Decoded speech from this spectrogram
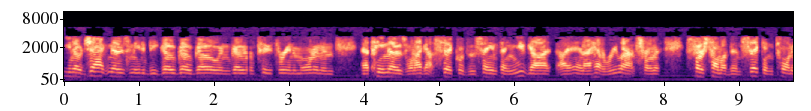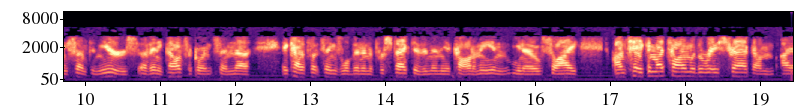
you know, Jack knows me to be go, go, go and go to two, three in the morning. And as he knows, when I got sick with the same thing you got, I, and I had a relapse from it, first time I've been sick in 20 something years of any consequence. And, uh, it kind of put things a little bit into perspective and then the economy. And, you know, so I, I'm taking my time with the racetrack. I'm, I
